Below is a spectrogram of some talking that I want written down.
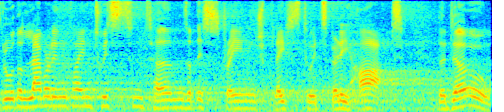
through the labyrinthine twists and turns of this strange place to its very heart, the Dome.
